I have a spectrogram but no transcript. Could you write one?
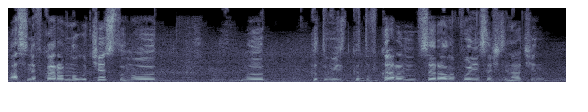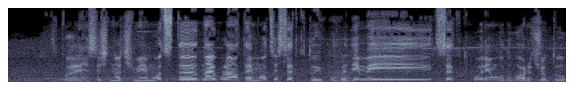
Аз не вкарам много често, но, но като, ми, като вкарам се радвам по един същи начин. По един същи начин е емоцията. Най-голямата емоция е след като ги победиме и след като победим Лодогоре, защото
